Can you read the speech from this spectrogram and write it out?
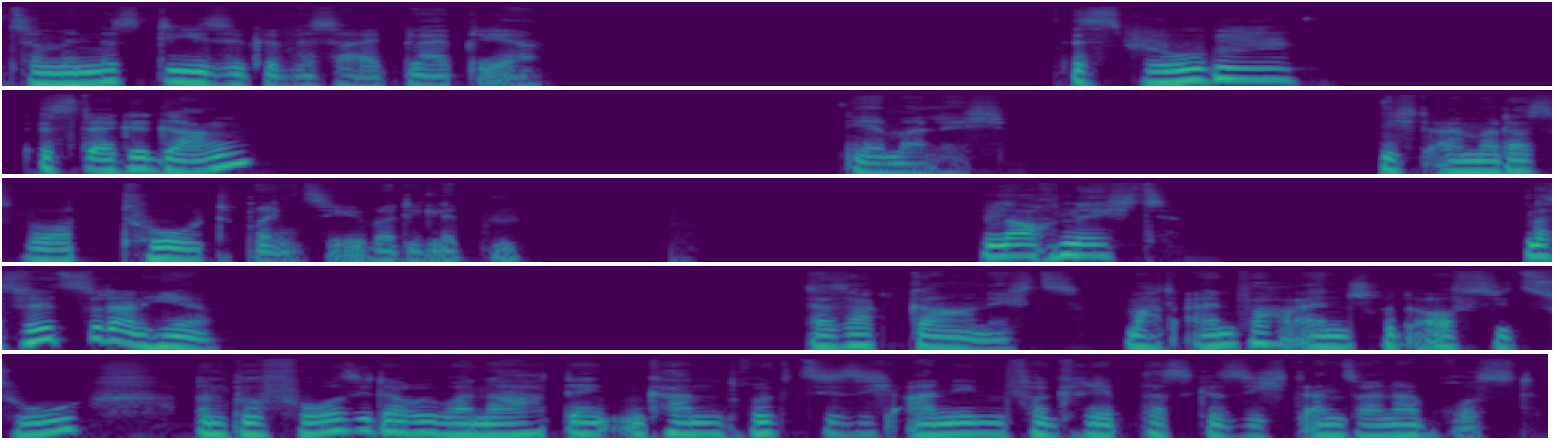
Zumindest diese Gewissheit bleibt ihr. Ist Ruben. Ist er gegangen? Jämmerlich. Nicht einmal das Wort Tod bringt sie über die Lippen. Noch nicht. Was willst du dann hier? Er sagt gar nichts, macht einfach einen Schritt auf sie zu, und bevor sie darüber nachdenken kann, drückt sie sich an ihn und vergräbt das Gesicht an seiner Brust.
